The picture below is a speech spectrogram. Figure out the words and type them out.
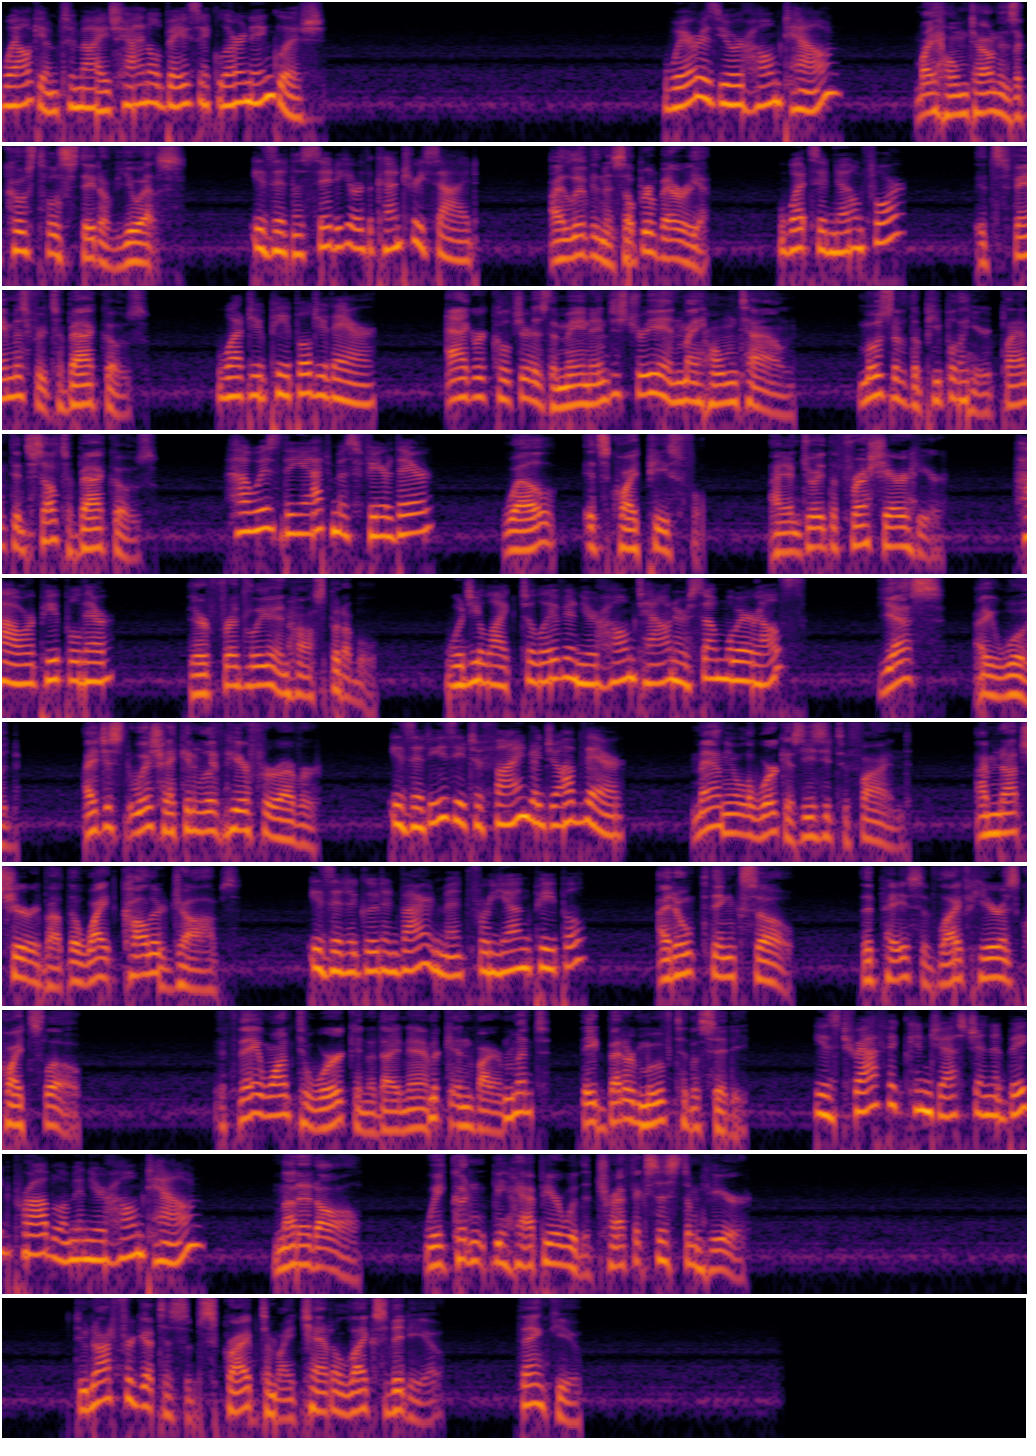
Welcome to my channel Basic Learn English. Where is your hometown? My hometown is a coastal state of US. Is it the city or the countryside? I live in a suburb area. What's it known for? It's famous for tobaccos. What do people do there? Agriculture is the main industry in my hometown. Most of the people here plant and sell tobaccos. How is the atmosphere there? Well, it's quite peaceful. I enjoy the fresh air here. How are people there? They're friendly and hospitable. Would you like to live in your hometown or somewhere else? Yes, I would. I just wish I can live here forever. Is it easy to find a job there? Manual work is easy to find. I'm not sure about the white-collar jobs. Is it a good environment for young people? I don't think so. The pace of life here is quite slow. If they want to work in a dynamic environment, they'd better move to the city. Is traffic congestion a big problem in your hometown? Not at all. We couldn't be happier with the traffic system here. Do not forget to subscribe to my channel likes video. Thank you.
